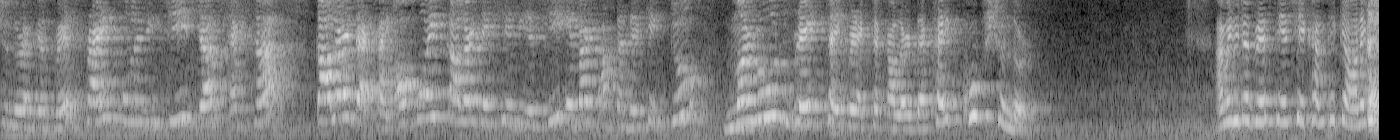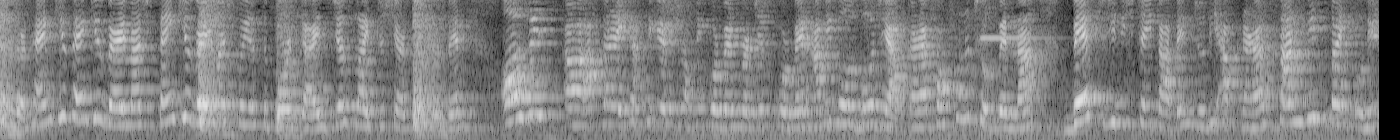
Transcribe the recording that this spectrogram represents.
সুন্দর একটা ড্রেস প্রাইস বলে দিচ্ছি জাস্ট একটা কালার দেখাই। অফ হোয়াইট কালার দেখিয়ে দিয়েছি। এবার আপনাদেরকে একটু মারুন রেড টাইপের একটা কালার দেখাই। খুব সুন্দর। আমি দুটো ড্রেস নিয়েছি এখান থেকে, অনেক সুন্দর। Thank you thank you very much thank you very much for your support guys just লাইভটা শেয়ার করে ফেলবেন অলওয়েজ আপনারা এখান থেকে শপিং করবেন পারচেস করবেন। আমি বলব যে আপনারা কখনো ঠকবেন না। বেস্ট জিনিসটাই পাবেন যদি আপনারা সানভিস বাই তনির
